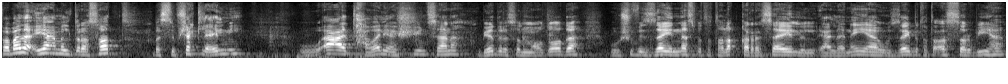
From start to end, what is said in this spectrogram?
فبدأ يعمل دراسات بس بشكل علمي وقعد حوالي 20 سنة بيدرس الموضوع ده ويشوف إزاي الناس بتتلقى الرسائل الإعلانية وإزاي بتتأثر بيها.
